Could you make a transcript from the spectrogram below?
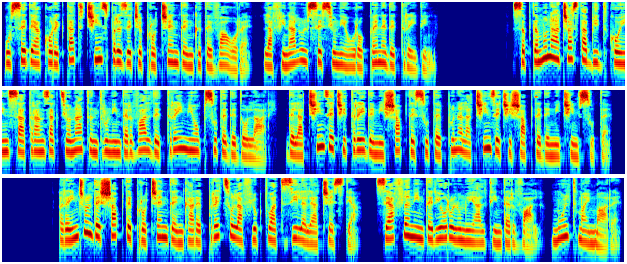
USD a corectat 15% în câteva ore, la finalul sesiunii europene de trading. Săptămâna aceasta Bitcoin s-a tranzacționat într-un interval de 3800 de dolari, de la 53.700 până la 57.500. Rangeul de 7% în care prețul a fluctuat zilele acestea se află în interiorul unui alt interval, mult mai mare.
